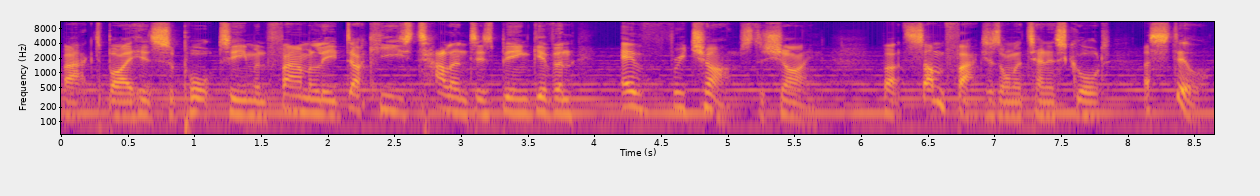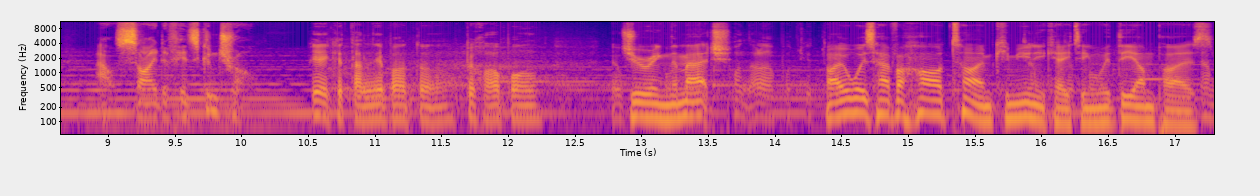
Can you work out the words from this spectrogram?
Backed by his support team and family, Duckhee's talent is being given every chance to shine. But some factors on a tennis court are still outside of his control. During the match, I always have a hard time communicating with the umpires.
